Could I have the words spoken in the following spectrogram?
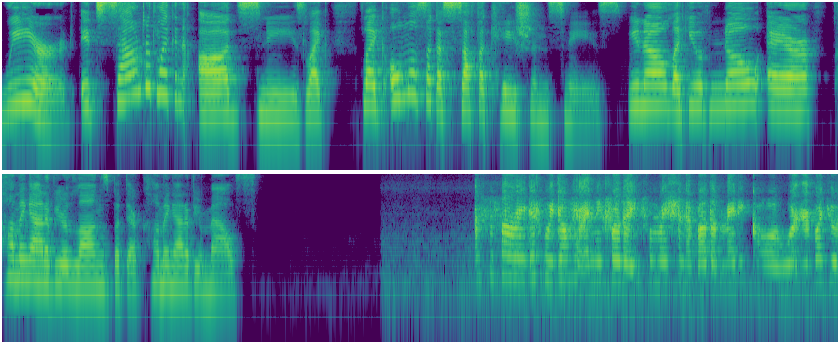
weird. It sounded like an odd sneeze, like like almost like a suffocation sneeze. You know, like you have no air coming out of your lungs, but they're coming out of your mouth. I'm so sorry that we don't have any further information about the medical what, what you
